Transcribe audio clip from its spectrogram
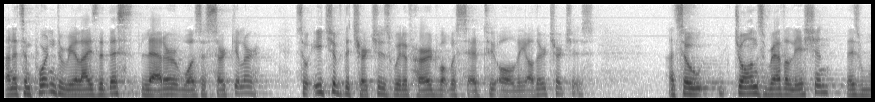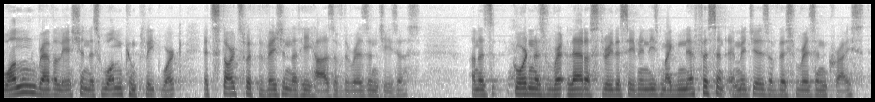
And it's important to realize that this letter was a circular. So each of the churches would have heard what was said to all the other churches. And so, John's revelation, there's one revelation, this one complete work. It starts with the vision that he has of the risen Jesus. And as Gordon has re- led us through this evening, these magnificent images of this risen Christ.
